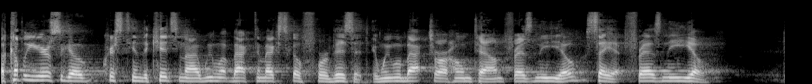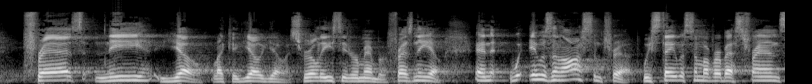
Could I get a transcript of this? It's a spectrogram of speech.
A couple years ago, Christy and the kids and I, we went back to Mexico for a visit, and we went back to our hometown, Fresnillo. Say it, Fresnillo. Fresnillo, like a yo-yo. It's real easy to remember. Fresnillo. And it was an awesome trip. We stayed with some of our best friends,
